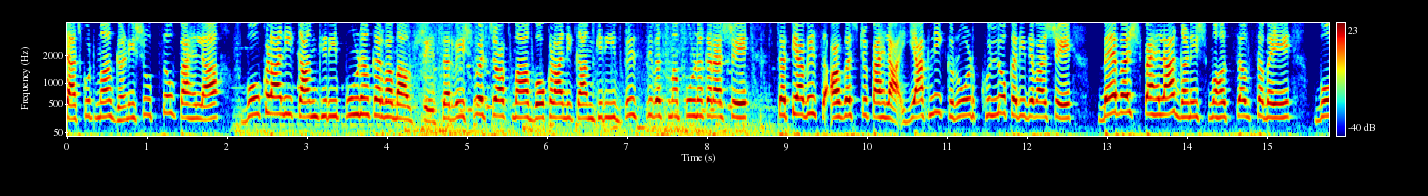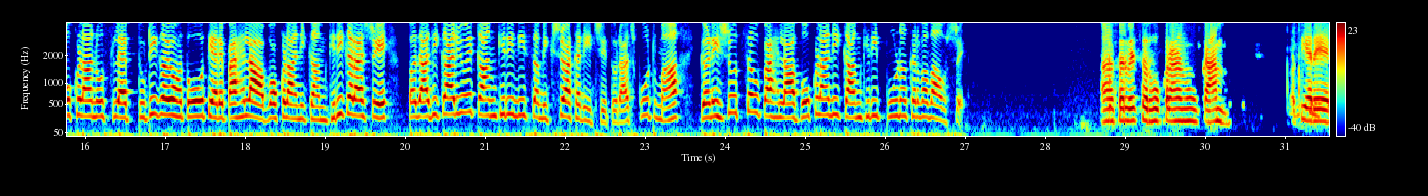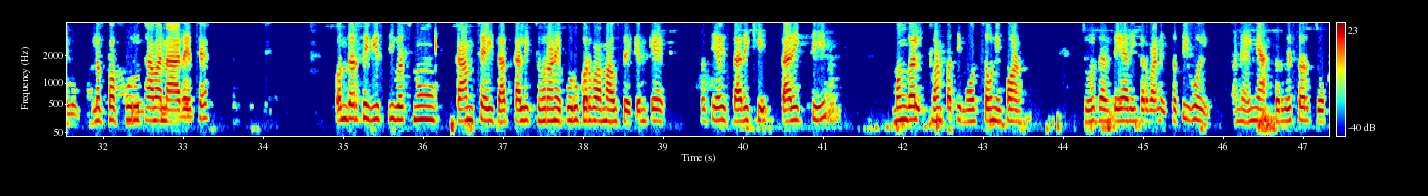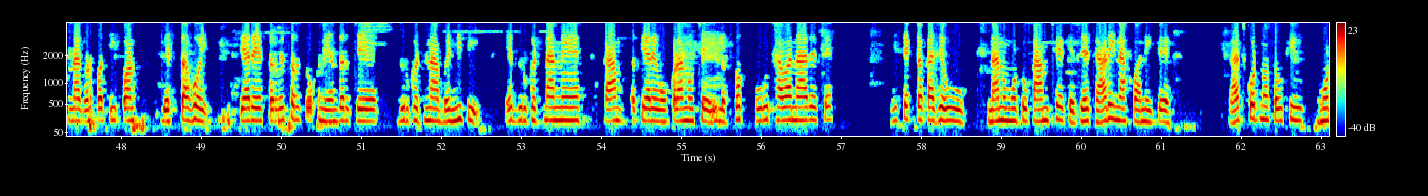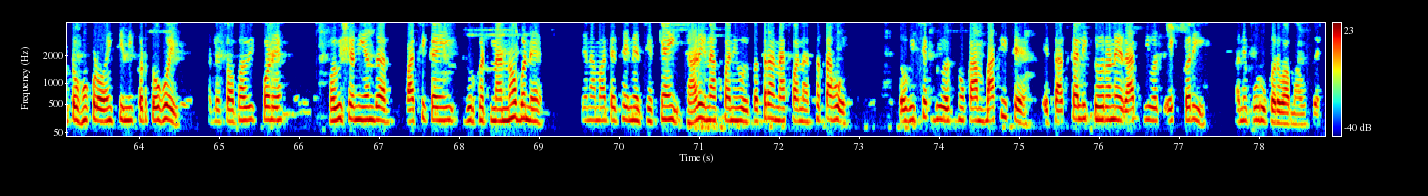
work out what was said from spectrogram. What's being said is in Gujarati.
રાજકોટમાં ગણેશોત્સવ પહેલા વોકળાની કામગીરી પૂર્ણ કરવામાં આવશે. સર્વેશ્વર ચોકમાં વોકળાની કામગીરી વીસ દિવસમાં પૂર્ણ કરાશે. સત્યાવીસ ઓગસ્ટ પહેલા યાજ્ઞિક રોડ ખુલ્લો કરી દેવાશે. બે વર્ષ પહેલા ગણેશ મહોત્સવ સમયે વોકળાનો સ્લેબ તૂટી ગયો હતો. ત્યારે પહેલા વોકળાની કામગીરી કરાશે. પદાધિકારીઓએ કામગીરીની સમીક્ષા કરી છે. તો રાજકોટમાં ગણેશોત્સવ પહેલા વોકળાની કામગીરી પૂર્ણ કરવામાં આવશે. સર્વેશ્વર હોકરાનું કામ અત્યારે લગભગ પૂરું થવાના આરે છે. પંદરથી વીસ દિવસનું કામ છે એ તાત્કાલિક ધોરણે પૂરું કરવામાં આવશે. કેમ કે સત્યાવીસ તારીખ, તારીખથી મંગલ ગણપતિ મહોત્સવની પણ જોરદાર તૈયારી કરવાની થતી હોય અને અહીંયા સર્વેશ્વર ચોકના ગણપતિ પણ બેસતા હોય, ત્યારે સર્વેશ્વર ચોકની અંદર જે દુર્ઘટના બની હતી, એ દુર્ઘટનાને કામ અત્યારે ઓકળાનું છે એ લગભગ પૂરું થવાના આરે છે. વીસેક ટકા જેવું નાનું મોટું કામ છે કે જે જાળી નાખવાની છે રાજકોટનો સૌથી મોટો હોકળો અહીંથી નીકળતો હોય, એટલે સ્વાભાવિકપણે ભવિષ્યની અંદર પાછી કઈ દુર્ઘટના ન બને તેના માટે થઈને જે ક્યાંય જાળી નાખવાની હોય, પતરા નાખવાના થતા હોય, તો વીસેક દિવસનું કામ બાકી છે. એ તાત્કાલિક ધોરણે રાત દિવસ એક કરી અને પૂરું કરવામાં આવશે.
